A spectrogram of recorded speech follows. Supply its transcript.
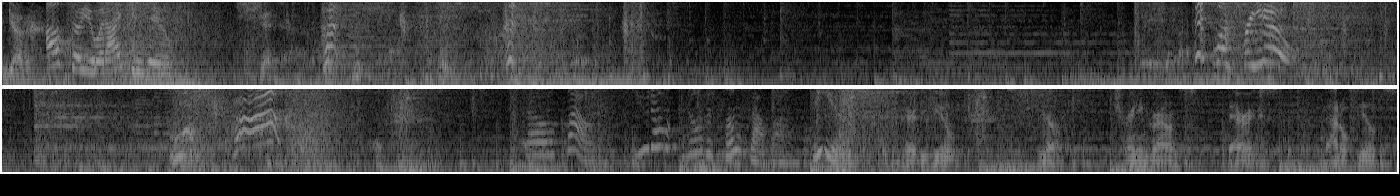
Together. I'll show you what I can do. Shit. This one's for you! So, Cloud, you don't know the slums that well, do you? Compared to you? No. Training grounds, barracks, battlefields.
